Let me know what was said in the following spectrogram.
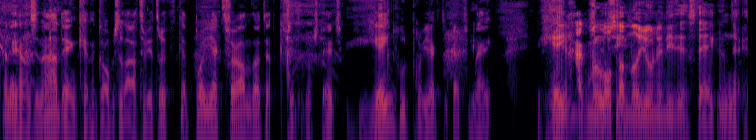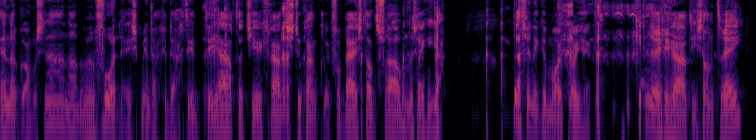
En dan gaan ze nadenken en dan komen ze later weer terug. Ik heb het project veranderd en ik vind het nog steeds geen goed project. Ik heb van mij geen Hier ga ik mijn lot dan miljoenen niet insteken. Nee, en dan komen ze, nou, dan hadden we een voorleesmiddag gedacht in het theatertje, gratis toegankelijk voor bijstandsvrouwen. En dan zeggen ja, dat vind ik een mooi project. Kinderen gratis entree.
